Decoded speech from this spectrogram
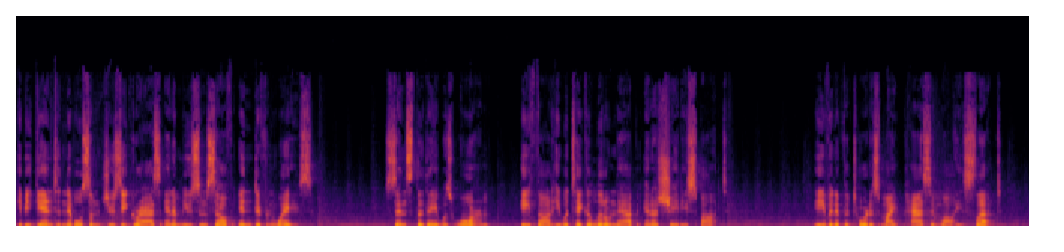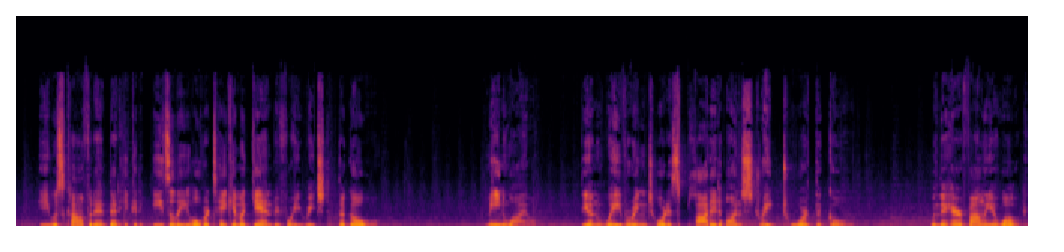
he began to nibble some juicy grass and amuse himself in different ways. Since the day was warm, he thought he would take a little nap in a shady spot. Even if the tortoise might pass him while he slept, he was confident that he could easily overtake him again before he reached the goal. Meanwhile, the unwavering tortoise plodded on straight toward the goal. When the hare finally awoke,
